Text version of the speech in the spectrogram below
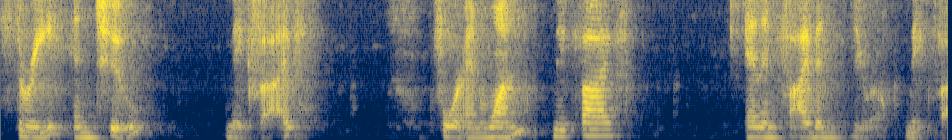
Three and two make five. Four and one make five and then five and zero, make five.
